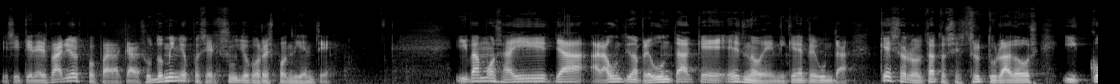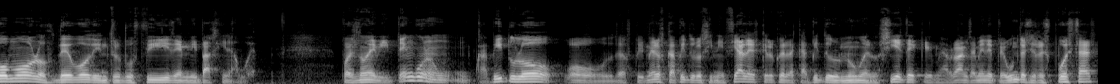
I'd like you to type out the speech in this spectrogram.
Y si tienes varios, pues para cada subdominio, pues el suyo correspondiente. Y vamos a ir ya a la última pregunta, que es Noemi, que me pregunta, ¿qué son los datos estructurados y cómo los debo de introducir en mi página web? Pues Noemi, tengo un, capítulo, o de los primeros capítulos iniciales, creo que era el capítulo número 7, que me hablaban también de preguntas y respuestas,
